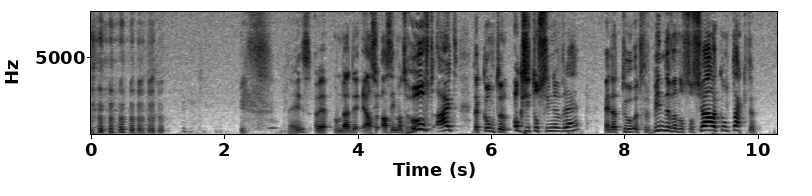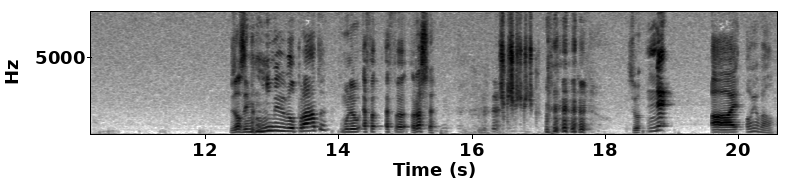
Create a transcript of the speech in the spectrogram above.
Nee, eh, omdat als, als iemands hoofd aait, dan komt er oxytocine vrij. En dat doet het verbinden van de sociale contacten. Dus als iemand niet meer wil praten, moet je even, even rusten. Zo, nee. Ai, oh jawel.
